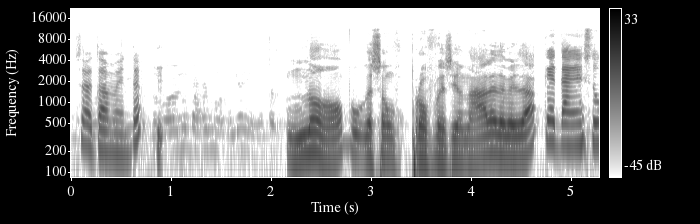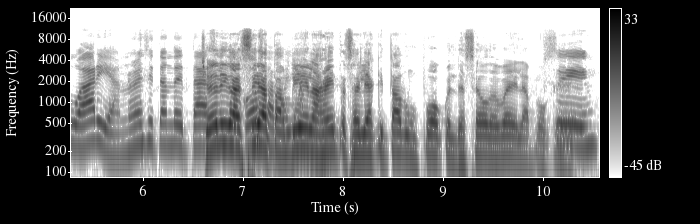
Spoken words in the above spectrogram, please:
Exactamente. No, porque son profesionales de verdad. Que están en su área, no necesitan de estar. Chedi García cosas también, la gente se le ha quitado un poco el deseo de verla porque Sí,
